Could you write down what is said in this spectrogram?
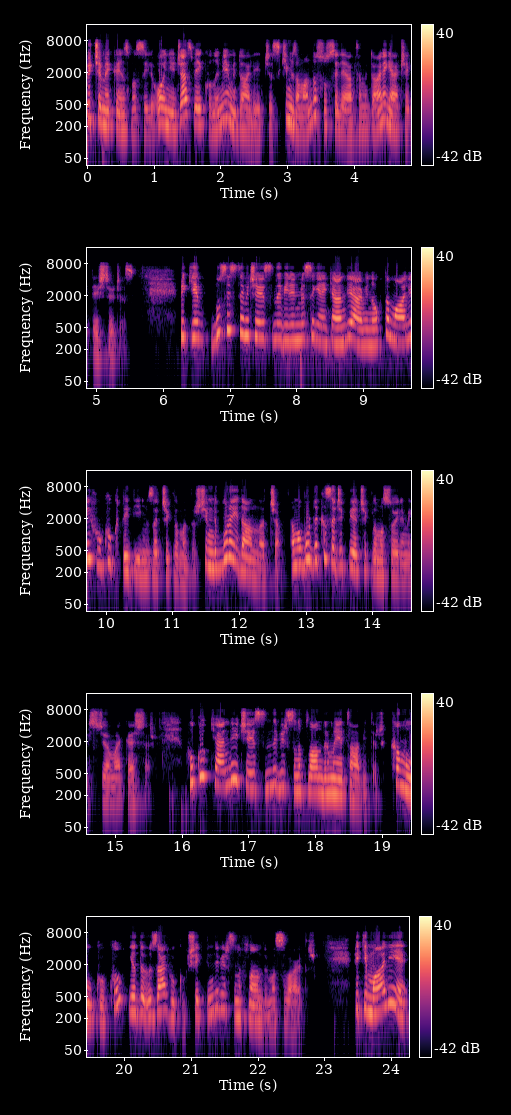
Bütçe mekanizmasıyla oynayacağız ve ekonomiye müdahale edeceğiz. Kimi zaman da sosyal hayata müdahale gerçekleştireceğiz. Peki bu sistem içerisinde bilinmesi gereken diğer bir nokta mali hukuk dediğimiz açıklamadır. Şimdi burayı da anlatacağım. Ama burada kısacık bir açıklama söylemek istiyorum arkadaşlar. Hukuk kendi içerisinde bir sınıflandırmaya tabidir. Kamu hukuku ya da özel hukuk şeklinde bir sınıflandırması vardır. Peki maliye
